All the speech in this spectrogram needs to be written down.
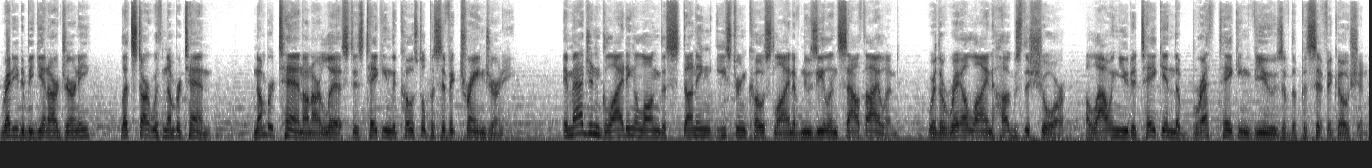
Ready to begin our journey? Let's start with number 10. Number 10 on our list is taking the Coastal Pacific train journey. Imagine gliding along the stunning eastern coastline of New Zealand's South Island, where the rail line hugs the shore, allowing you to take in the breathtaking views of the Pacific Ocean.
